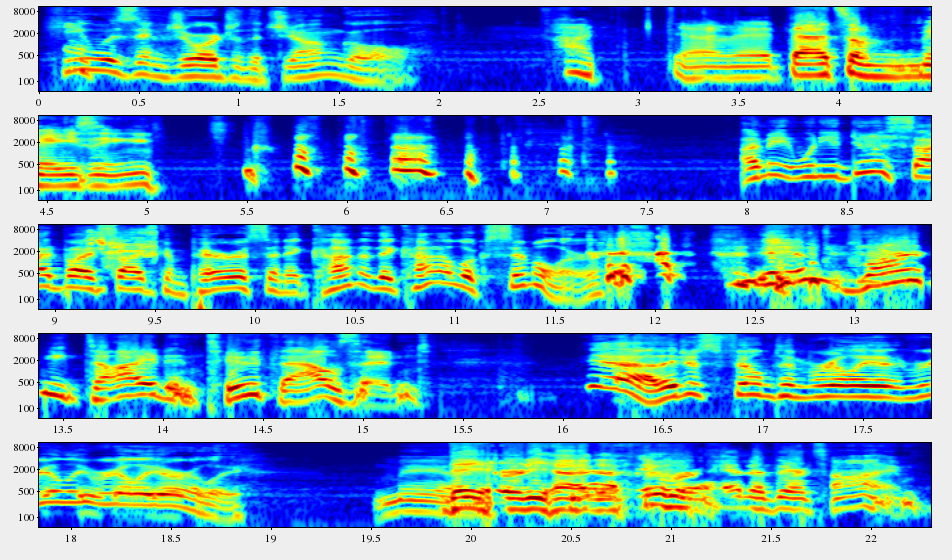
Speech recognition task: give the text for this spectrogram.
He oh. was in George of the Jungle. God damn it. That's amazing. I mean, when you do a side by side comparison, it kind of they kind of look similar. Jim Varney died in 2000. Yeah, they just filmed him really, really, really early. Man, They already had yeah, a- they were ahead of their time.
